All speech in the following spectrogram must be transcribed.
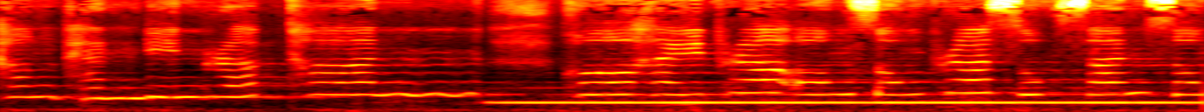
ทั้งแผ่นดินรับท่าน ขอให้พระองค์ทรงพระสุขสันต์ทรง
